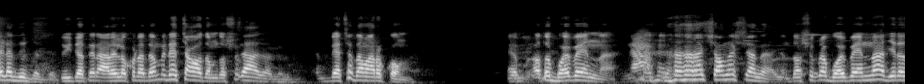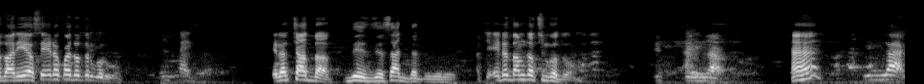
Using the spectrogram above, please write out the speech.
এটা দুইটা দেন। দুই দাঁতের আড়াই লক্ষ টাকা দাম। এটা চাওয়া দাম দর্শক। বেচা দাম আরও কম। অত ভয় পায়েন না না, সমস্যা নাই। দর্শকরা ভয় পায়েন না যেটা দাঁড়িয়ে আছে এটা কয় দাঁতের গরু? এটা চার দাঁত? জি জি চার গরু আচ্ছা এটার দাম চাচ্ছেন কত? হ্যাঁ হ্যাঁ? তিন লাখ।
